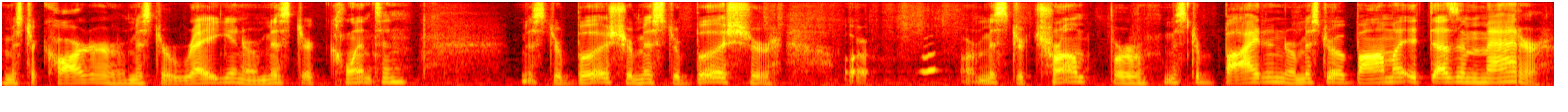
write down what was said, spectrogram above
Mr. Carter or Mr. Reagan or Mr. Clinton, Mr. Bush or Mr. Bush or or or Mr. Trump or Mr. Biden or Mr. Obama. It doesn't matter.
